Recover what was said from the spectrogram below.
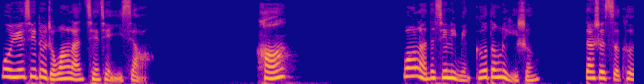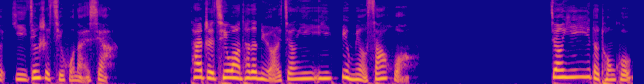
莫渊熙对着汪兰浅浅一笑：“好。”汪兰的心里面咯噔了一声。但是此刻已经是骑虎难下，他只期望他的女儿江依依并没有撒谎。江依依的瞳孔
